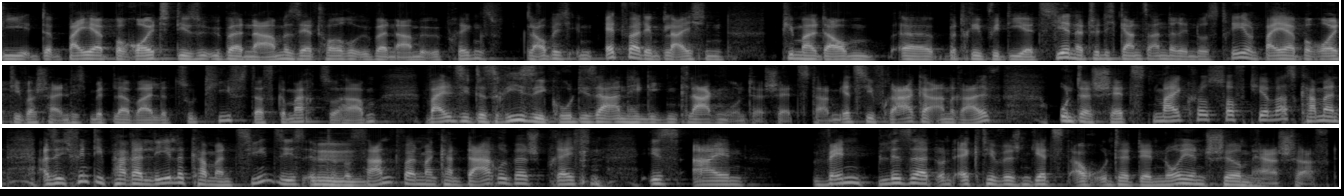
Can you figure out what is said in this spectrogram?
die, Bayer bereut diese Übernahme, sehr teure Übernahme übrigens, glaube ich, in etwa dem gleichen Pi mal Daumen äh, Betrieb wie die jetzt hier, natürlich ganz andere Industrie und Bayer bereut die wahrscheinlich mittlerweile zutiefst, das gemacht zu haben, weil sie das Risiko dieser anhängigen Klagen unterschätzt haben. Jetzt die Frage an Ralf, unterschätzt Microsoft hier was? Kann man, also ich finde die Parallele kann man ziehen, sie ist mhm. interessant, mm. weil man kann darüber sprechen, ist ein wenn Blizzard und Activision jetzt auch unter der neuen Schirmherrschaft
